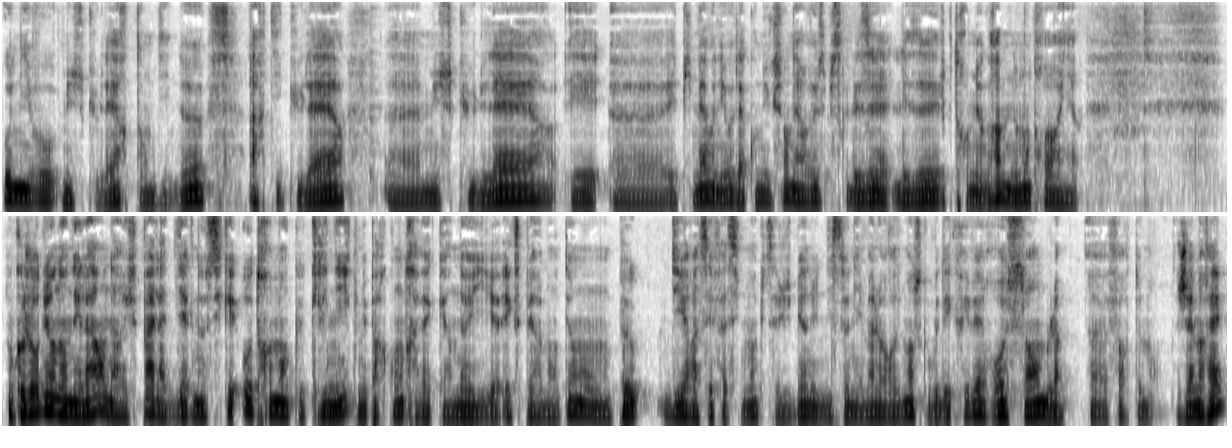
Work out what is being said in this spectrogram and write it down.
au niveau musculaire, tendineux, articulaire, euh, musculaire et, euh, et, puis même au niveau de la conduction nerveuse, puisque les, les électromyogrammes ne montrent rien. Donc aujourd'hui on en est là, on n'arrive pas à la diagnostiquer autrement que clinique, mais par contre avec un œil expérimenté on peut dire assez facilement qu'il s'agit bien d'une dystonie. Malheureusement ce que vous décrivez ressemble euh, fortement. J'aimerais,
